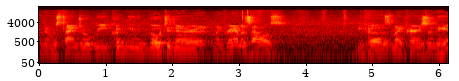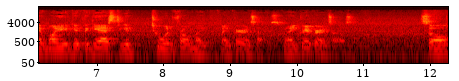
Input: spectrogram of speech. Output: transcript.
And there was times where we couldn't even go to dinner at my grandma's house because my parents didn't have money to get the gas to get to and from my, my parents' house, my grandparents' house. So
